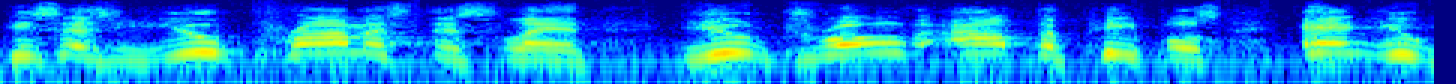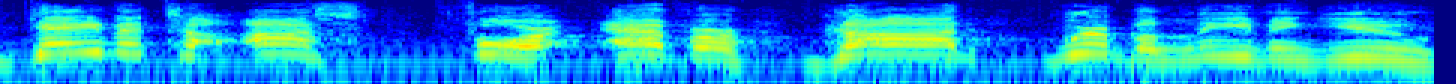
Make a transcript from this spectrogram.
He says, You promised this land. You drove out the peoples and you gave it to us forever. God, we're believing you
